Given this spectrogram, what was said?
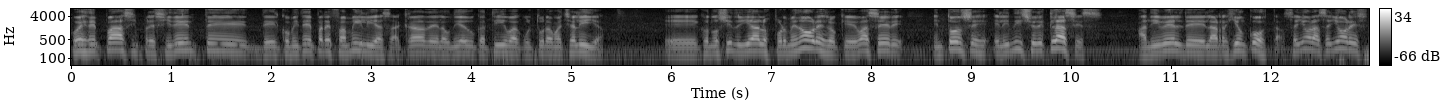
juez de paz y presidente del Comité de Padres Familias acá de la Unidad Educativa Cultura Machalilla. Eh, conociendo ya los pormenores, lo que va a ser entonces el inicio de clases a nivel de la región costa. Señoras, señores,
